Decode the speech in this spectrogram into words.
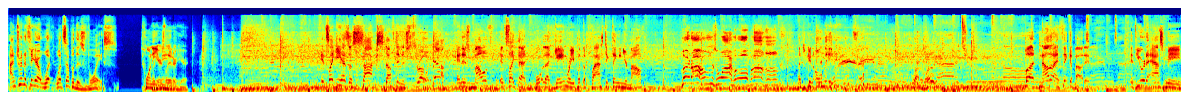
I'm trying to figure out what what's up with his voice. Twenty What years mean? later, here. It's like he has a sock stuffed in his throat. Yeah. And his mouth, it's like that bo- that game where you put the plastic thing in your mouth. Put arms wide open. Like you can only. A lot of work. But now that I think about it, if you were to ask me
